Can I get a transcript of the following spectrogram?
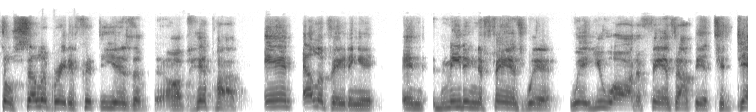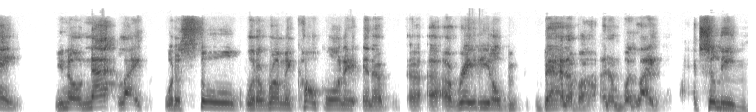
So celebrating 50 years of, of hip hop and elevating it and meeting the fans where where you are, the fans out there today. You know, not like with a stool with a rum and coke on it and a a, a radio banner behind them, but like actually Mm.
